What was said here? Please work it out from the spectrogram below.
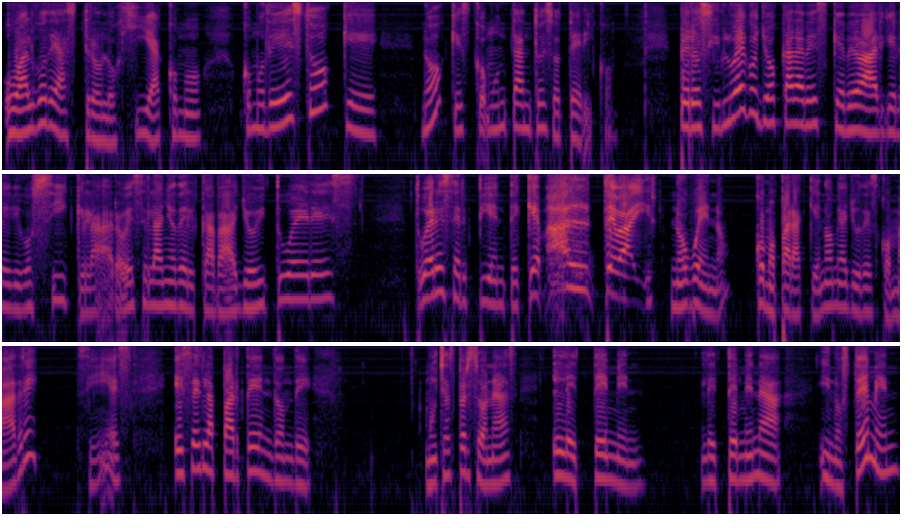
o algo de astrología, como, como de esto que, ¿no? Que es como un tanto esotérico. Pero si luego yo cada vez que veo a alguien le digo, sí, claro, es el año del caballo y tú eres tú eres serpiente, qué mal te va a ir. No, bueno, como para que no me ayudes, comadre. Sí, es, esa es la parte en donde muchas personas le temen, le temen a, y nos temen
